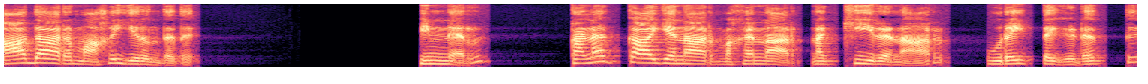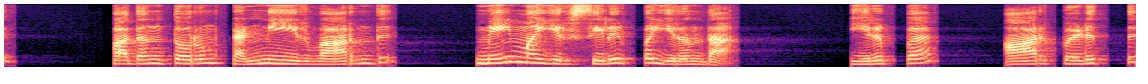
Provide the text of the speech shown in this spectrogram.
ஆதாரமாக இருந்தது. பின்னர் கணக்காயனார் மகனார் நக்கீரனார் உரைத்த இடத்து பதந்தொறும் கண்ணீர் வார்ந்து மெய்மயிர் சிலிர்ப்ப இருந்தான் இருப்ப ஆர்ப்பெடுத்து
